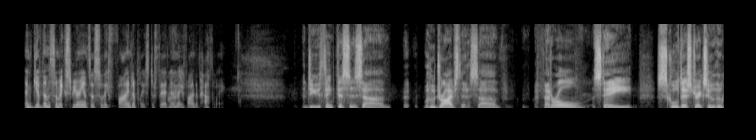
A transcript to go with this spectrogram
and give them some experiences so they find a place to fit Right. and they find a pathway. Do you think this is uh, who drives this? Uh, federal, state, school districts? Who who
